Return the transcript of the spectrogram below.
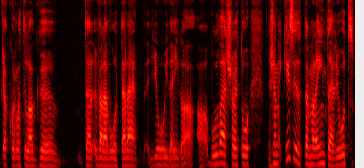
gyakorlatilag vele volt tele jó ideig a, a bulvár sajtó, és én készítettem vele interjút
